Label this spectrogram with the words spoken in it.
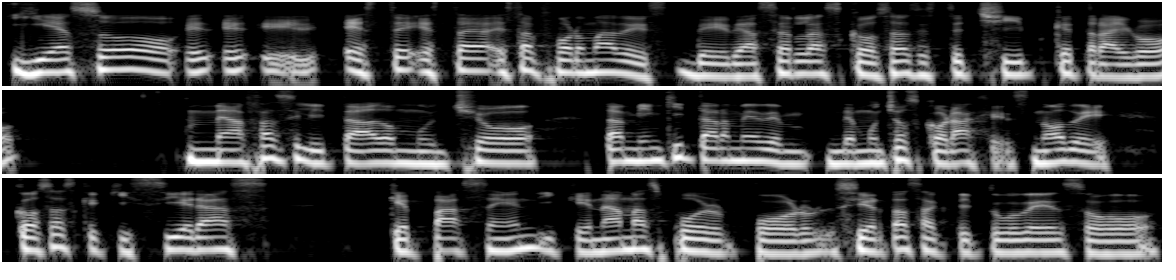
y eso, e, e, e, este, esta, esta forma de, de, de hacer las cosas, este chip que traigo, me ha facilitado mucho también quitarme de, muchos corajes, ¿no? De cosas que quisieras que pasen y que nada más por, por ciertas actitudes o,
